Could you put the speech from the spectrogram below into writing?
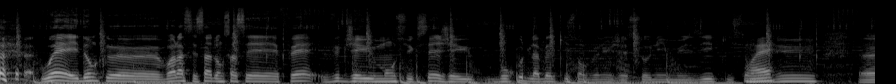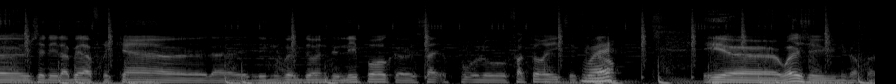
ouais, et donc euh, voilà, c'est ça. Donc ça c'est fait. Vu que j'ai eu mon succès, j'ai eu beaucoup de labels qui sont venus. J'ai Sony Music qui sont Ouais. venus. Euh, j'ai des labels africains, euh, la- les nouvelles donnes de l'époque, Factory X, etc. Ouais. Et ouais, j'ai eu Universal.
